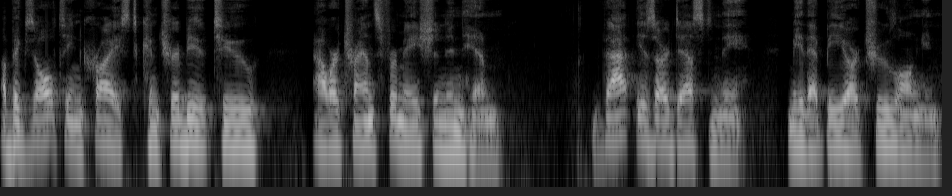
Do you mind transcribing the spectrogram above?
of exalting Christ contribute to our transformation in Him. That is our destiny. May that be our true longing.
